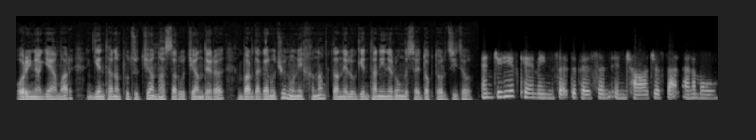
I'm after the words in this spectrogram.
Օրինակի համար գենթանապուծության հաստատության դերը բարդականություն ունի խնամք տանելու գենթանիներուն գսե դոկտոր Ձիթո And duty of care means that the person in charge of that animal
